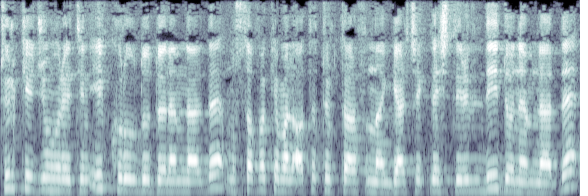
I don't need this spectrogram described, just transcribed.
Türkiye Cumhuriyeti'nin ilk kurulduğu dönemlerde Mustafa Kemal Atatürk tarafından gerçekleştirildiği dönemlerde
